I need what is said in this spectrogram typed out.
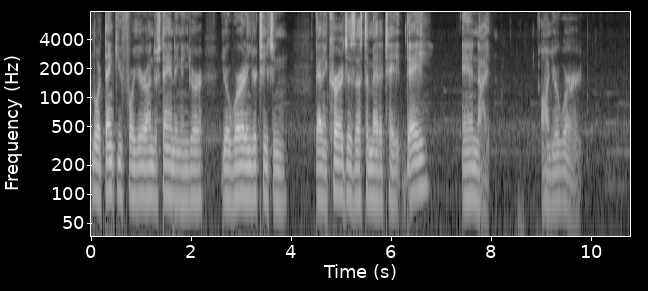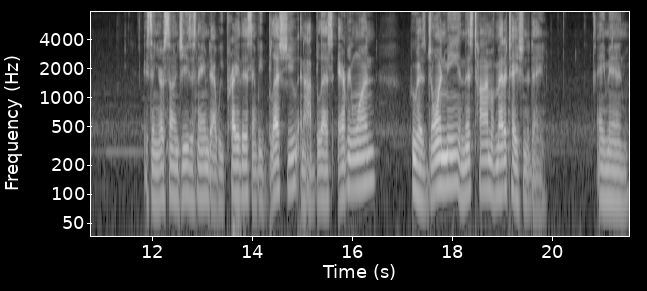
Lord, thank you for your understanding and your your word and your teaching that encourages us to meditate day and night on your word. It's in your son Jesus' name that we pray this and we bless you. And I bless everyone who has joined me in this time of meditation today. Amen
